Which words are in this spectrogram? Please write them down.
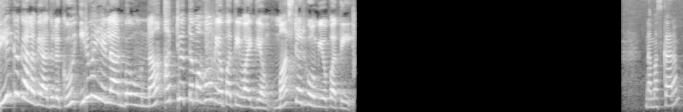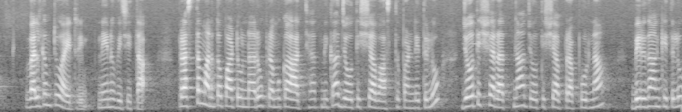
దీర్ఘకాల వ్యాధులకు ఇరవై ఏళ్ళ అనుభవం ఉన్న అత్యుత్తమ హోమియోపతి వైద్యం మాస్టర్ హోమియోపతి. నమస్కారం. Welcome to I dream. నేను విజిత. ప్రస్తుతం మనతో పాటు ఉన్నారు ప్రముఖ ఆధ్యాత్మిక జ్యోతిష్య వాస్తు పండితులు జ్యోతిష్య రత్న జ్యోతిష్య ప్రపూర్ణ బిరుదాంకితులు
